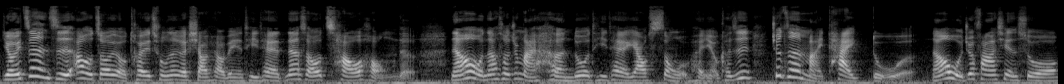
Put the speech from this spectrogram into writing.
有一阵子澳洲有推出那个小小兵的 T tag，那时候超红的。然后我那时候就买很多 T tag 要送我朋友，可是就真的买太多了。然后我就发现说，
